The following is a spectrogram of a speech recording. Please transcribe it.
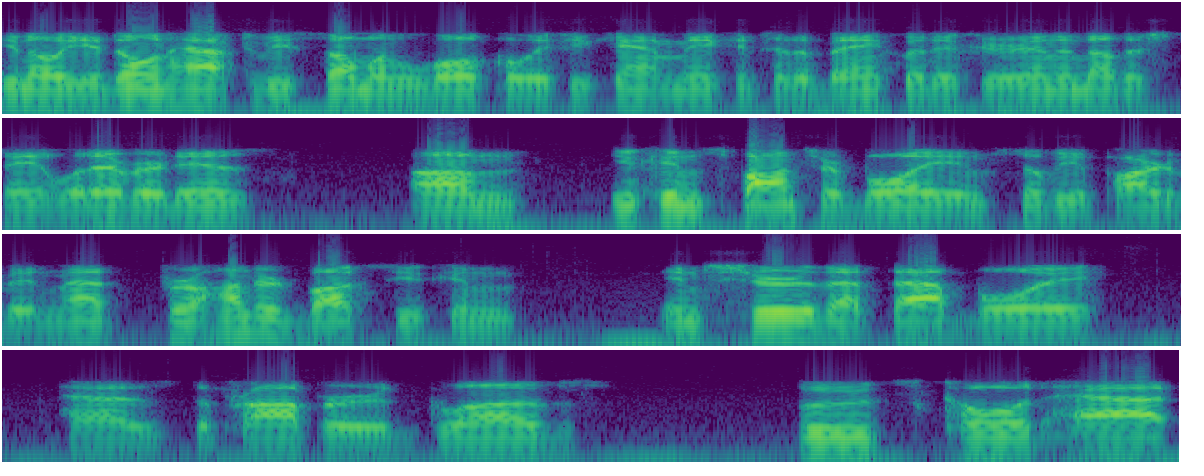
you know you don't have to be someone local if you can't make it to the banquet if you're in another state whatever it is um, you can sponsor boy and still be a part of it and that for a hundred bucks you can ensure that that boy has the proper gloves boots, coat, hat,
